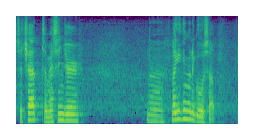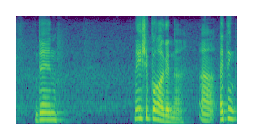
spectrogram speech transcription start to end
sa chat, sa messenger, na lagi kami nag-uusap. Then, naisip ko kagad na, ah, I think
